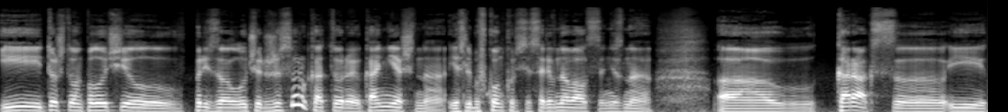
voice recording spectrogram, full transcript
И то, что он получил приз за лучшую режиссуру, который, конечно, если бы в конкурсе соревновался, не знаю, Каракс э, и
